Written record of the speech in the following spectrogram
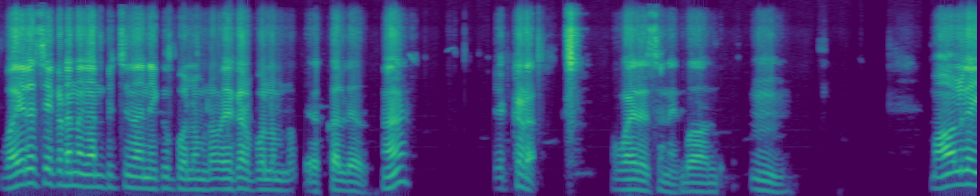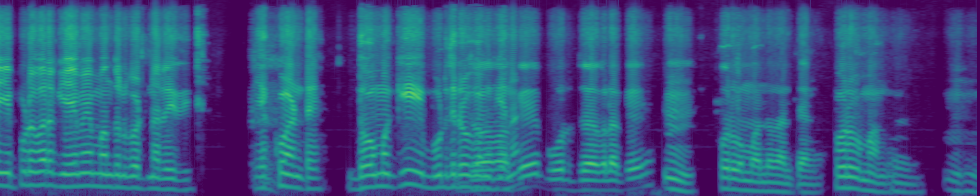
వైరస్ ఎక్కడన్నా కనిపించిందా నీకు పొలంలో ఎకర పొలంలో? ఎక్కలేదు ఎక్కడ? వైరస్ అనేది. బాగుంది. ఉమ్. మామూలుగా ఇప్పటి వరకు ఏమేమి మందులు కొట్టినారు ఇది? ఎక్కువ అంటే దోమకి బూడిద రోగంకి దోమకి బూడిద దోగులకి ఉమ్. పురుగు మందు అంతే. పురుగు మందు. ఉమ్.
